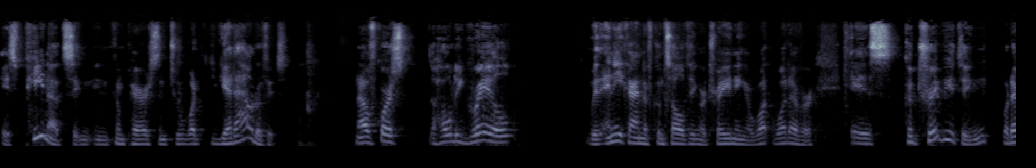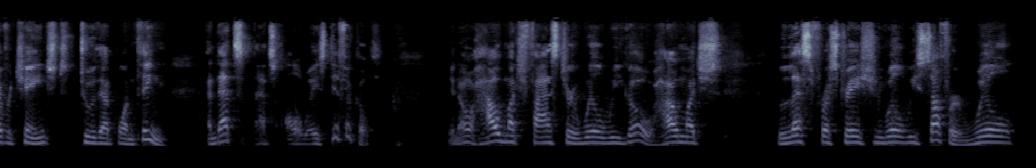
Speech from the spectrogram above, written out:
is peanuts in, in comparison to what you get out of it. Now, of course, the holy grail with any kind of consulting or training or what, whatever is contributing whatever changed to that one thing. And that's that's always difficult. You know, how much faster will we go? How much less frustration will we suffer? Will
